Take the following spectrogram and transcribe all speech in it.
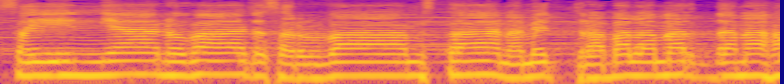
सैन्यानुवाच सर्वांस्तानमित्रबलमर्दनः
